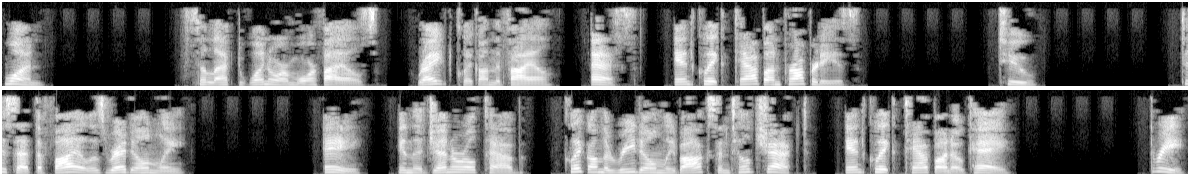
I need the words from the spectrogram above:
1. Select one or more files. Right-click on the file, S, and click Tab on Properties. 2. To set the file as read-only. A. In the General tab, click on the Read-Only box until checked, and click Tap on OK. 3.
